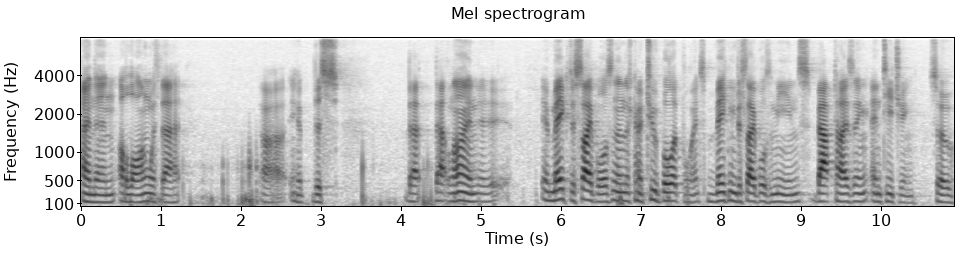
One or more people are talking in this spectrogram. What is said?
and then along with that, uh, you know, this, that, that line, it make disciples, and then there's kind of two bullet points. Making disciples means baptizing and teaching. So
